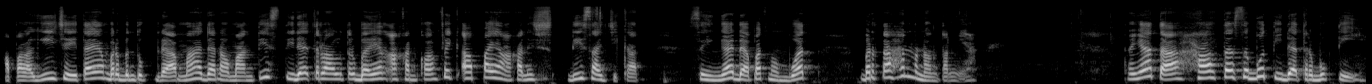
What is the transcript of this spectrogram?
Apalagi cerita yang berbentuk drama dan romantis tidak terlalu terbayang akan konflik apa yang akan disajikan, sehingga dapat membuat bertahan menontonnya. Ternyata hal tersebut tidak terbukti.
